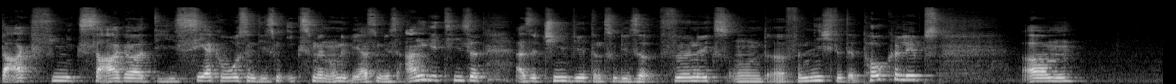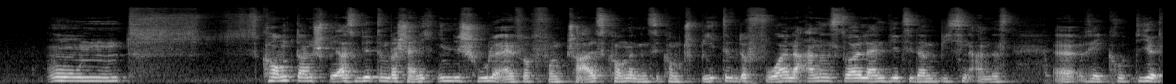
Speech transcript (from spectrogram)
Dark Phoenix Saga, die sehr groß in diesem X-Men-Universum ist, angeteasert. Also Jean wird dann zu dieser Phoenix und äh, vernichtet Apocalypse. Ähm, und kommt dann, also wird dann wahrscheinlich in die Schule einfach von Charles kommen, denn sie kommt später wieder vor. In der anderen Storyline wird sie dann ein bisschen anders äh, rekrutiert.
